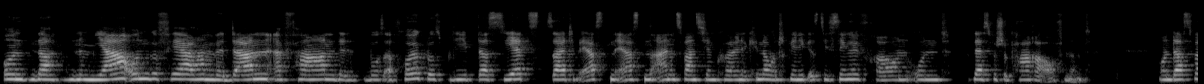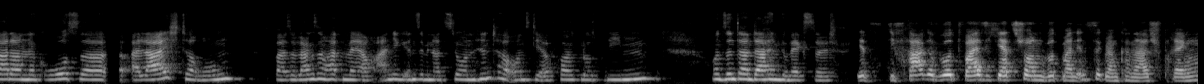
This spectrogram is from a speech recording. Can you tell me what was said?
Und nach einem Jahr ungefähr haben wir dann erfahren, wo es erfolglos blieb, dass jetzt seit dem 01.01.21 in Köln eine Kinderwunschklinik ist, die Singlefrauen und lesbische Paare aufnimmt. Und das war dann eine große Erleichterung, weil so langsam hatten wir ja auch einige Inseminationen hinter uns, die erfolglos blieben und sind dann dahin gewechselt. Jetzt die Frage wird, weiß ich jetzt schon, wird mein Instagram-Kanal sprengen.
